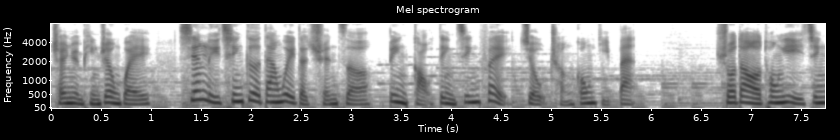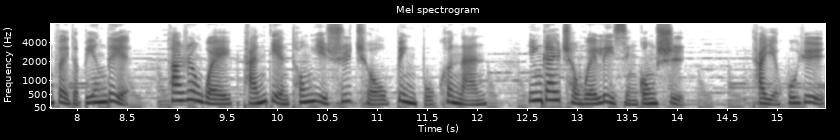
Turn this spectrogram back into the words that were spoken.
陈允平认为，先厘清各单位的权责，并搞定经费，就成功一半。说到通译经费的编列，他认为盘点通译需求并不困难，应该成为例行公事。他也呼吁。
